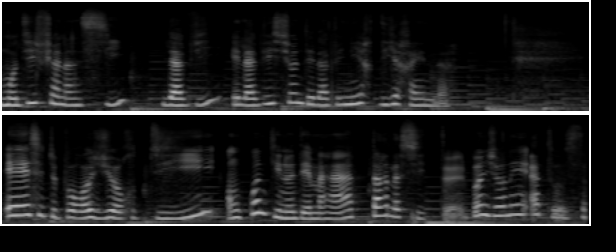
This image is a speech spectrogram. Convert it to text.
modifiant ainsi la vie et la vision de l'avenir d'Irène. Et c'est tout pour aujourd'hui. On continue demain par la suite. Bonne journée à tous.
